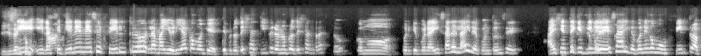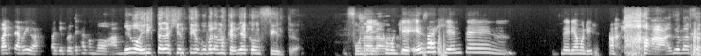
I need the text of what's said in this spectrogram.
Y dicen Sí, como, y las "Ah, que no sé tienen qué". ese filtro, la mayoría como que te protege a ti, pero no protege al resto. Como, porque por ahí sale el aire, pues entonces hay gente que tiene de esa y le pone como un filtro aparte arriba, para que proteja como ambos. Qué egoísta la gente que ocupa la mascarilla con filtro. Fue una Sí, la- Como que esa gente debería morir. Ah, Ah, se pasó.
